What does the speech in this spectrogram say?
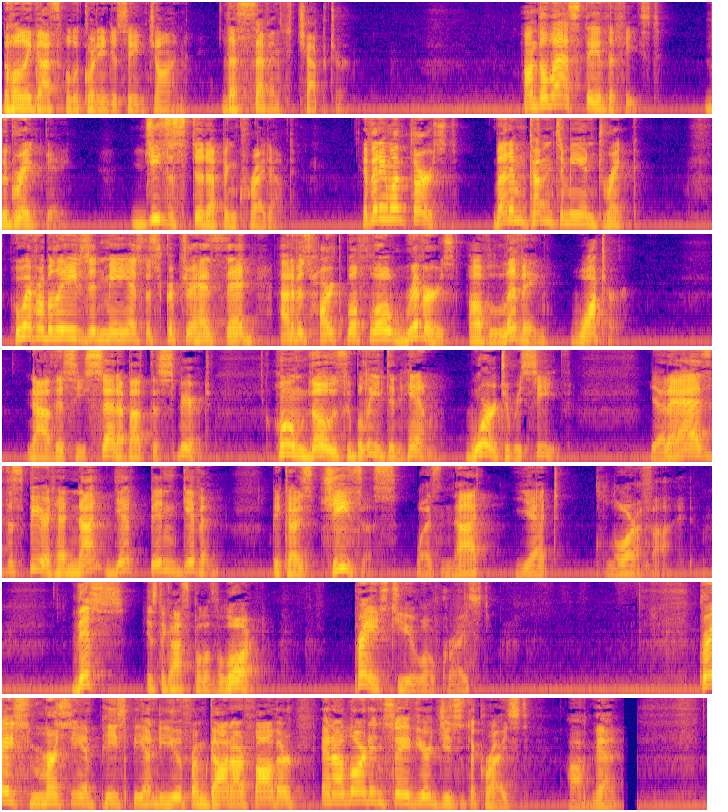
The Holy Gospel according to St. John, the seventh chapter. On the last day of the feast, the great day, Jesus stood up and cried out, If anyone thirst, let him come to me and drink. Whoever believes in me, as the scripture has said, out of his heart will flow rivers of living water. Now this he said about the Spirit, whom those who believed in him were to receive. Yet as the Spirit had not yet been given, because Jesus was not yet glorified. This is the gospel of the Lord. Praise to you, O Christ. Grace, mercy, and peace be unto you from God our Father and our Lord and Savior Jesus the Christ. Amen.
